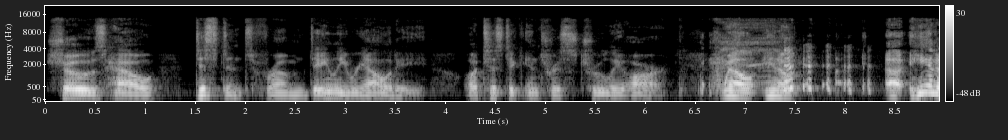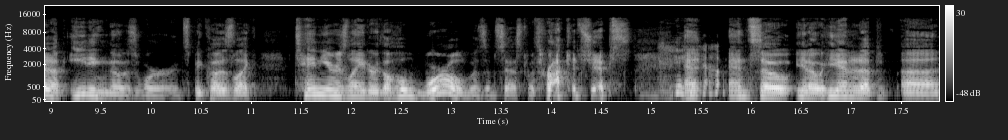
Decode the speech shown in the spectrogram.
shows how distant from daily reality autistic interests truly are. Well, you know, uh, he ended up eating those words because, like, 10 years later, the whole world was obsessed with rocket ships. And, yeah. and so, you know, he ended up uh,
